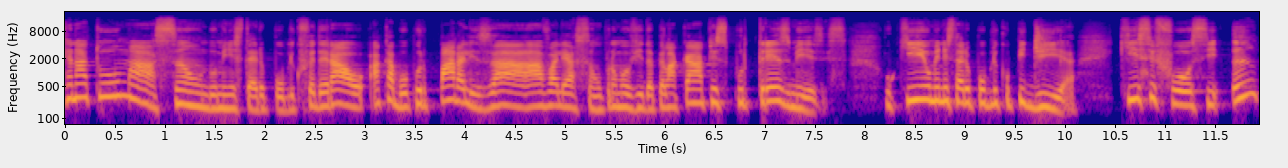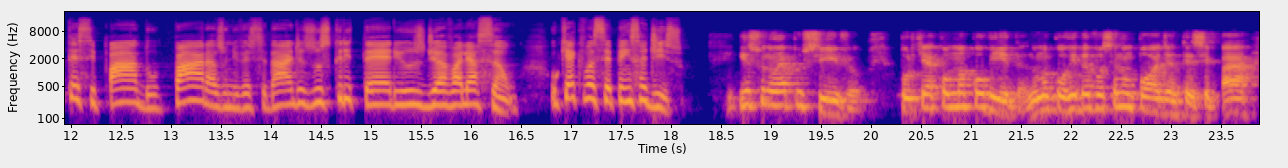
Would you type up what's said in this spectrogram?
Renato, uma ação do Ministério Público Federal acabou por paralisar a avaliação promovida pela CAPES por três meses. O que o Ministério Público pedia? Que se fosse antecipado para as universidades os critérios de avaliação. O que é que você pensa disso? Isso não é possível, porque é como uma corrida. Numa corrida você não pode antecipar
